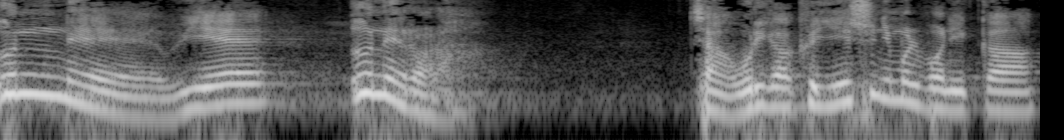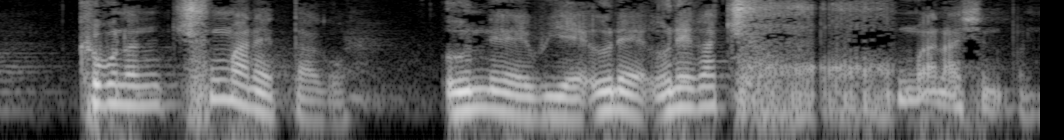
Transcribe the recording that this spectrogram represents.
은혜 위에 은혜로라. 자, 우리가 그 예수님을 보니까 그분은 충만했다고. 은혜 위에 은혜, 은혜가 충만하신 분.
